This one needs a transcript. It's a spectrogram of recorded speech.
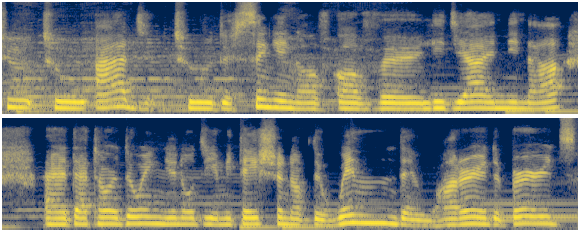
to to add to the singing of of uh, Lydia and Nina uh, that are doing, you know, the imitation of the wind, the water, the birds.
